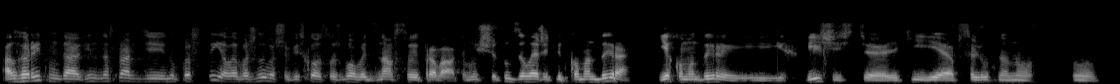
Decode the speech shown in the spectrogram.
Алгоритм, да, він насправді ну простий, але важливо, щоб військовослужбовець знав свої права, тому що тут залежить від командира. Є командири, їх більшість, е, які є абсолютно ну ну,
